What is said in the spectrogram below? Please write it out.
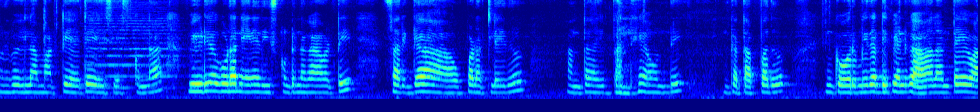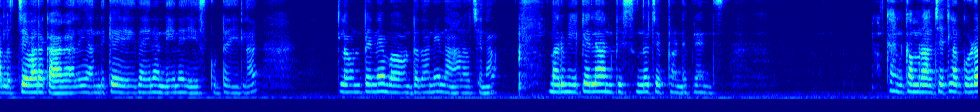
మనకు ఇలా మట్టి అయితే వేసేసుకున్నా. వీడియో కూడా నేనే తీసుకుంటున్నా కాబట్టి సరిగ్గా ఉప్పడట్లేదు. అంత ఇబ్బందిగా ఉంది. ఇంకా తప్పదు. ఇంకోరి మీద డిపెండ్ కావాలంటే వాళ్ళు వచ్చే వరకు ఆగాలి. అందుకే ఏదైనా నేనే చేసుకుంటా ఇలా. ఇట్లా ఉంటేనే బాగుంటుందని నా ఆలోచన. మరి మీకు ఎలా అనిపిస్తుందో చెప్పండి ఫ్రెండ్స్. కనకాంబరాల చెట్లకు కూడా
